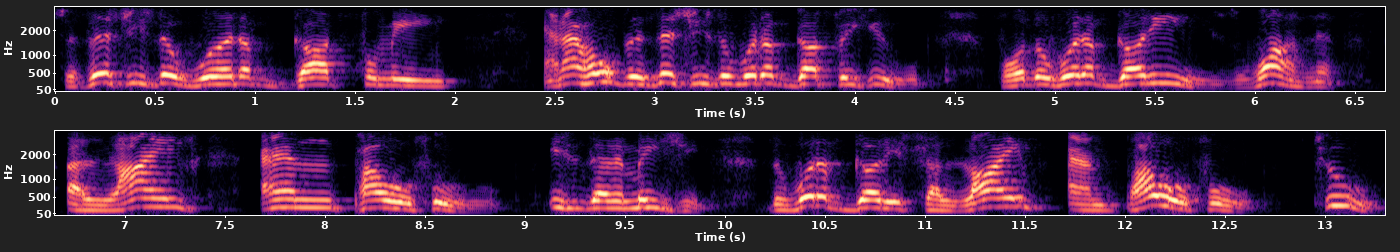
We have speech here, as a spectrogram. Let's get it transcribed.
So this is the word of God for me, and I hope that this is the word of God for you. For the word of God is, one, alive and powerful. Isn't that amazing? The Word of God is alive and powerful. too.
